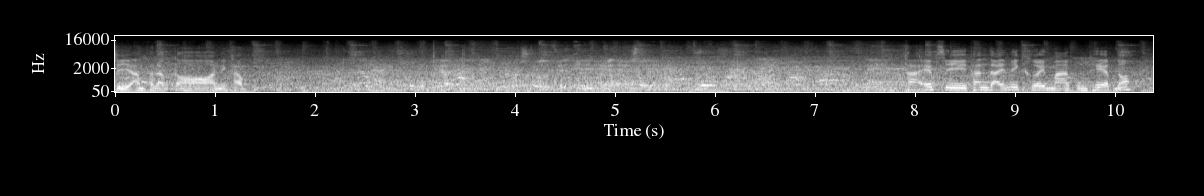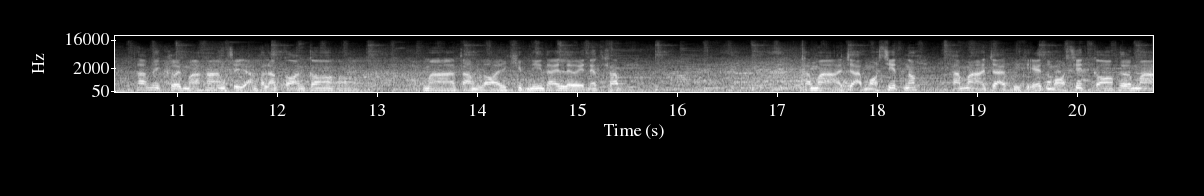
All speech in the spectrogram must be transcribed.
สยามพารากอนนี่ครับ ถ้า FC ท่านใดไม่เคยมากรุงเทพเนาะถ้าไม่เคยมาห้างสยามพารากอนก็มาตามรอยคลิปนี้ได้เลยนะครับถ้ามาจากหมอชิดเนาะถ้ามาจาก BTS หมอชิดก็เพิ่มมา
